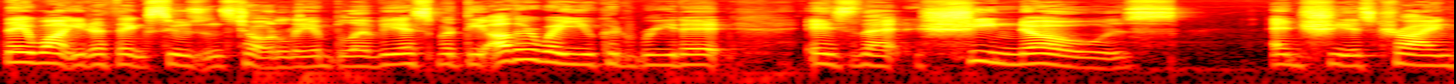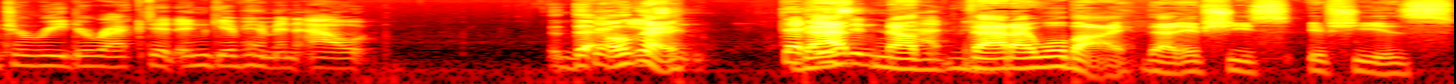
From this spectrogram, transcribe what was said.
they want you to think Susan's totally oblivious, but the other way you could read it is that she knows and she is trying to redirect it and give him an out. Th- that okay isn't- that that isn't now that that. I will buy that if she's if she is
